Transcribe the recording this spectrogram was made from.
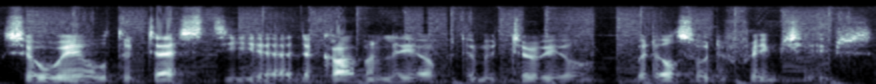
So we're able to test the, uh, the carbon layout, the material, but also the frame shapes.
